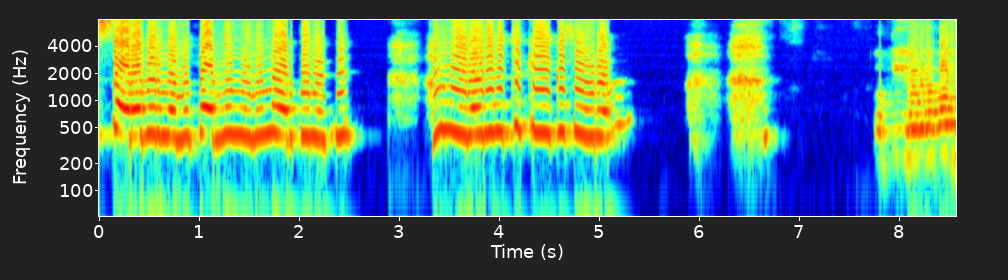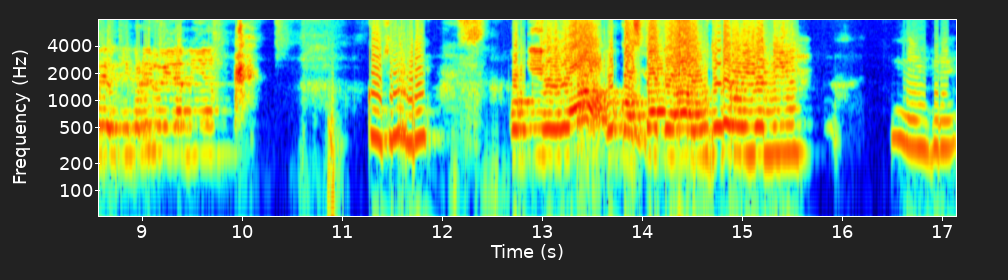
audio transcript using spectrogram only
ਸਾਰਾ ਦਿਨ ਮੈਨੂੰ ਤਾਨੇ ਮੈਨੂੰ ਮਾਰਦੀ ਰਹਿੰਦੀ ਮੇਰਾ ਇਹਦੇ ਵਿੱਚ ਕੀ ਕਸੂਰ ਆ? ਉਹ ਕੀ ਹੋ ਗਿਆ ਭਾਬੀ, ਇੱਥੇ ਖੜੀ ਹੋਈ ਜਾਨੀ ਆ? ਕੁਛ ਨਹੀਂ ਵੀਰੇ। ਉਹ ਕੀ ਹੋ ਗਿਆ? ਉਹ ਕੋਸਤਾ ਕਿਹਾ ਉਹ ਜਿਹੜਾ ਰੋਈ ਆ। ਨਹੀਂ ਵੀਰੇ।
